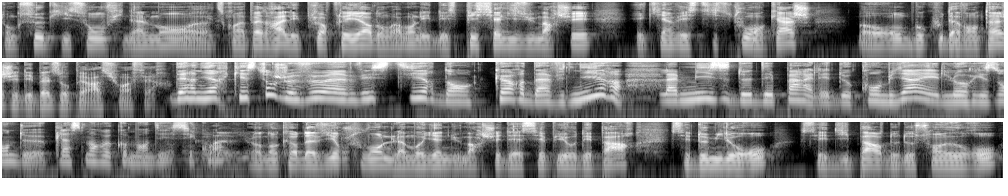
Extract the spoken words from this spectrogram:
Donc ceux qui sont finalement euh, ce qu'on appellera les pure players, donc vraiment les, les spécialistes du marché et qui investissent tout en cash, auront beaucoup d'avantages et des belles opérations à faire. Dernière question, je veux investir dans Cœur d'avenir. La mise de départ, elle est de combien et l'horizon de placement recommandé, c'est quoi? Alors Dans Cœur d'avenir, souvent la moyenne du marché des SCPI au départ, c'est 2000 euros, c'est 10 parts de 200 euros.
